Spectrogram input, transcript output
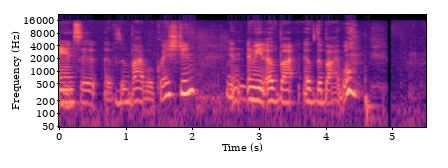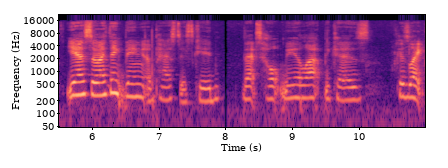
answer of the Bible question, and I mean of Bi- of the Bible. Yeah, so I think being a pastor's kid, that's helped me a lot because, cause like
